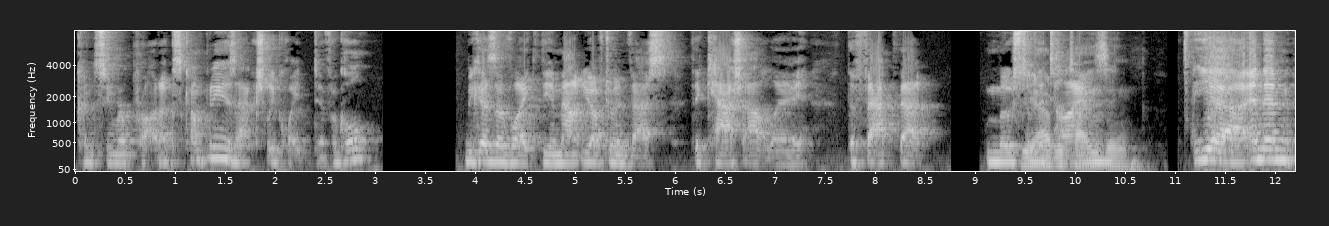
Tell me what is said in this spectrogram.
consumer products company is actually quite difficult because of like the amount you have to invest, the cash outlay, the fact that most the of the time, yeah, and then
